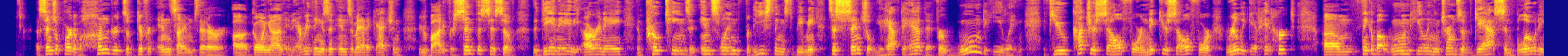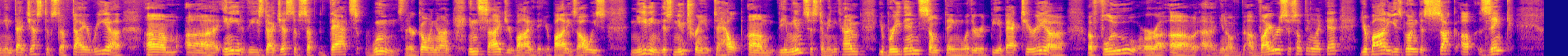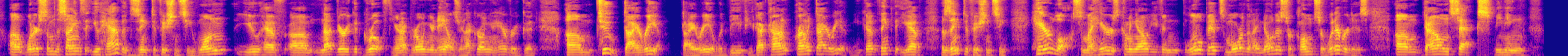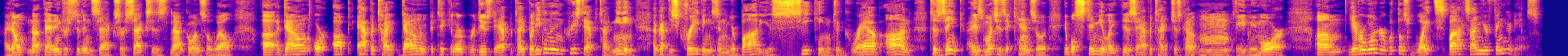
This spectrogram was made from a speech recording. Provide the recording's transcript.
essential part of hundreds of different enzymes that are uh, going on, and everything is an enzymatic action of your body for synthesis of the DNA, the RNA, and proteins and insulin. For these things to be made, it's essential. You have to have that for wound healing. If you cut yourself or nick yourself or really get hit hurt, um, think about wound healing in terms of gas and bloating and digestive stuff, diarrhea, um, uh, any of these digestive stuff. That's wounds that are going on inside inside your body that your body's always needing this nutrient to help um, the immune system. Anytime you breathe in something, whether it be a bacteria, a, a flu, or a, a, you know a virus or something like that, your body is going to suck up zinc. Um, what are some of the signs that you have a zinc deficiency? One, you have um, not very good growth. You're not growing your nails. You're not growing your hair very good. Um, two, diarrhea diarrhea would be if you got con- chronic diarrhea. You got to think that you have a zinc deficiency. Hair loss. My hair is coming out even little bits more than I notice or clumps or whatever it is. Um, down sex, meaning I don't, not that interested in sex or sex is not going so well uh, a down or up appetite, down in particular, reduced appetite, but even an increased appetite, meaning I've got these cravings and your body is seeking to grab on to zinc as much as it can. So it will stimulate this appetite, just kind of, mm, feed me more. Um, you ever wonder what those white spots on your fingernails?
